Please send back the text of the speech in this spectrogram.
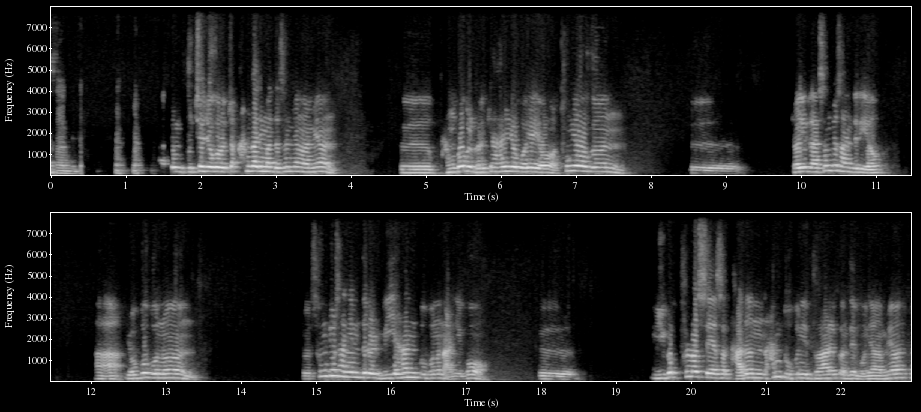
감사합니다. 좀 구체적으로 좀한 가지만 더 설명하면 그 방법을 그렇게 하려고 해요. 통역은 그 저희가 선교사님들이요. 아, 요 부분은 그 선교사님들을 위한 부분은 아니고 그 이거 플러스에서 다른 한 부분이 더할 건데 뭐냐면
